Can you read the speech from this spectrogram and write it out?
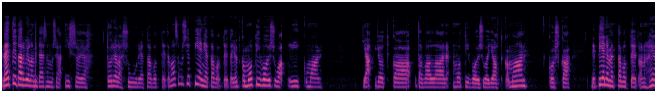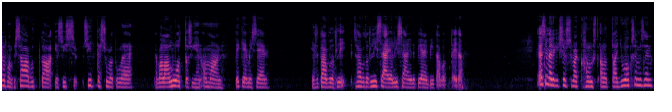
Ja näitä ei tarvitse olla mitään semmoisia isoja, todella suuria tavoitteita, vaan semmoisia pieniä tavoitteita, jotka motivoi sua liikkumaan – ja jotka tavallaan motivoi sua jatkamaan, koska ne pienemmät tavoitteet on helpompi saavuttaa ja siis sitten sulla tulee tavallaan luotto siihen omaan tekemiseen ja sä saavutat, li- saavutat lisää ja lisää niitä pienempiä tavoitteita. Ja esimerkiksi jos sä vaikka haluaisit aloittaa juoksemisen,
